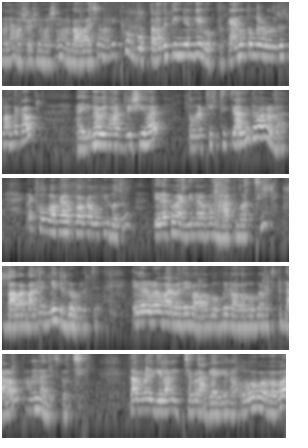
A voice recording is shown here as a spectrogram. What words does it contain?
মানে আমার শ্বশুর মশাই, আমার বাবা এসে আমাকে খুব বকতো, আমাদের তিনজনকেই বকতো, কেন তোমরা রোজ রোজ পান্তা খাও? এইভাবে ভাত বেশি হয়, তোমরা ঠিক ঠিক চাল দিতে পারো না? খুব বকা, বকাবকি হতো। তো এরকম একদিন এরকম ভাত মারছি বাবা বাজার নিয়ে ঢুকে পড়েছে। এবার ওরা ভয় বাজায় বাবা বকবে বাবা বকবে, আমি দাঁড়াও, আমি ম্যানেজ করছি। তারপরে গেলাম ইচ্ছা করে আগে আগে গেলাম। ও বাবা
